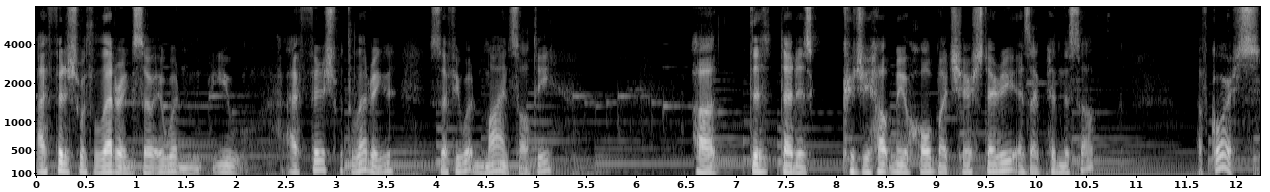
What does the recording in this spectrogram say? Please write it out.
I finished with the lettering, so it wouldn't. You. I finished with the lettering, so if you wouldn't mind, Salty. Uh, this, that is, could you help me hold my chair steady as I pin this up? Of course.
